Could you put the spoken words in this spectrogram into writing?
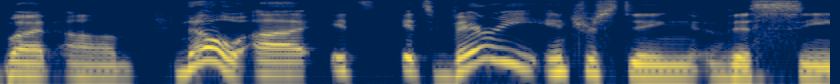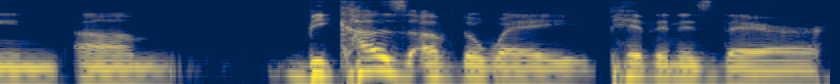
But um, no, uh, it's it's very interesting this scene um, because of the way Piven is there.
